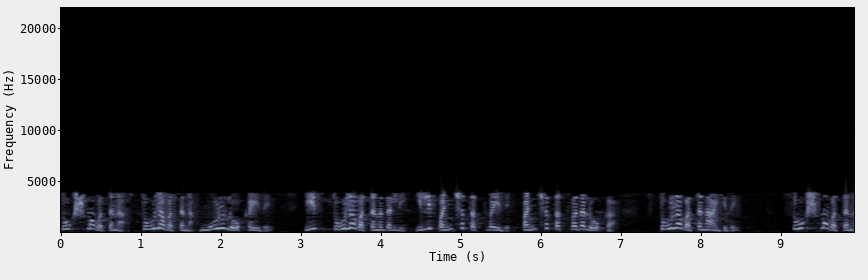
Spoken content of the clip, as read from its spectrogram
ಸೂಕ್ಷ್ಮವತನ, ಸ್ಥೂಲವತನ ಮೂರು ಲೋಕ ಇದೆ. ಈ ಸ್ಥೂಲವತನದಲ್ಲಿ ಇಲ್ಲಿ ಪಂಚತತ್ವ ಇದೆ. ಪಂಚತತ್ವದ ಲೋಕ ಸ್ಥೂಲ ವತನ ಆಗಿದೆ ಸೂಕ್ಷ್ಮ ವತನ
